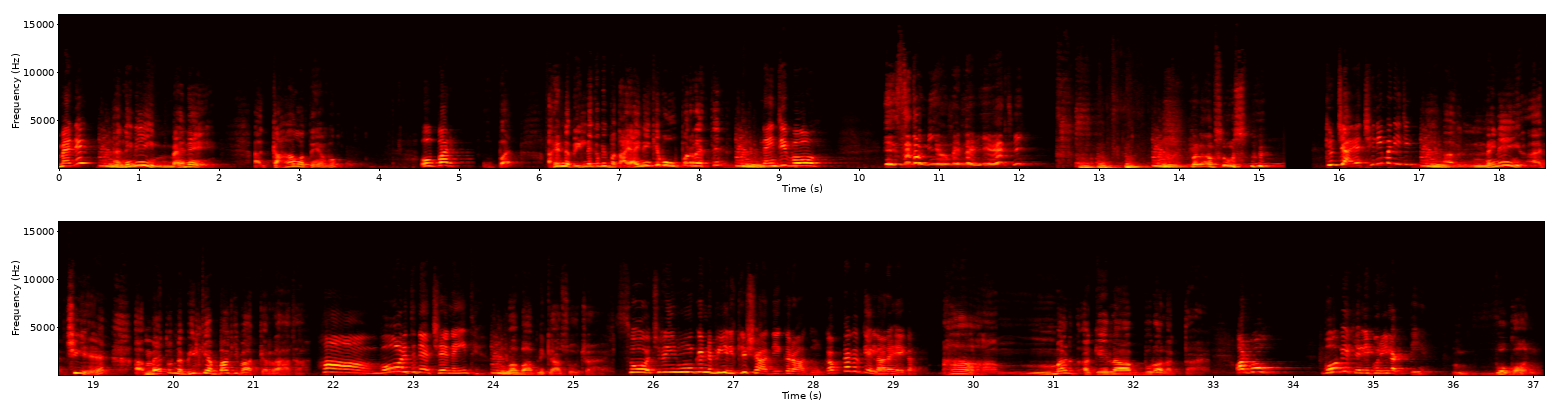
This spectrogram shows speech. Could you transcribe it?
मैंने? नहीं नहीं मैंने। कहा होते हैं वो? ऊपर। ऊपर? अरे नबील ने कभी बताया ही नहीं कि वो ऊपर रहते हैं। नहीं जी वो इस दुनिया में नहीं है जी। बड़ा अफसोस। क्यों चाय अच्छी नहीं बनी जी? आ, नहीं नहीं अच्छी है। आ, मैं तो नबील के अब्बा की बात कर रहा था। हाँ वो इतने अच्छे नहीं थे। तो अब आपने क्या सोचा है? सोच रही हूँ कि नबील की शादी करा दूँ। कब तक अकेला रहेगा? हाँ मर्द अकेला बुरा लगता है। और वो वो भी अकेली बुरी लगती है। वो कौन?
